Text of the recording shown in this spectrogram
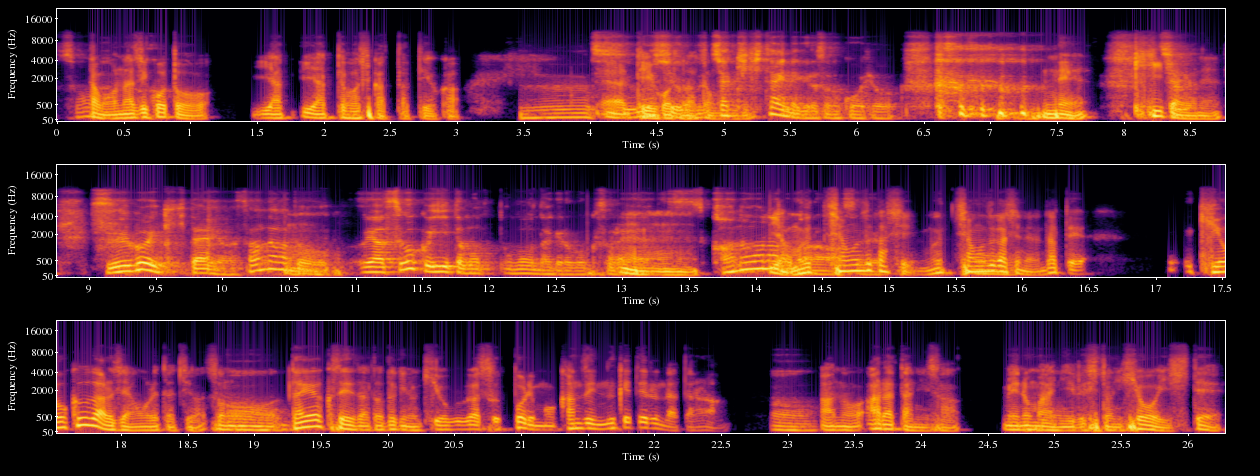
そうなんだ多分同じことをややってほしかったっていうか、うーん、っていうことだと思うむっちゃ聞きたいんだけど、その好評。ね、聞いたよね。すごい聞きたいよ。そんなこと、いや、すごくいいと思思うんだけど、僕、それ。うんうん可能なのいや、かなむっちゃ難い。しい。むっちゃ難しいんだよ。だって、記憶があるじゃん、俺たちは。そのうん、大学生だった時の記憶がすっぽりもう完全に抜けてるんだったら、うん、あの、新たにさ、目の前にいる人に憑依して、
